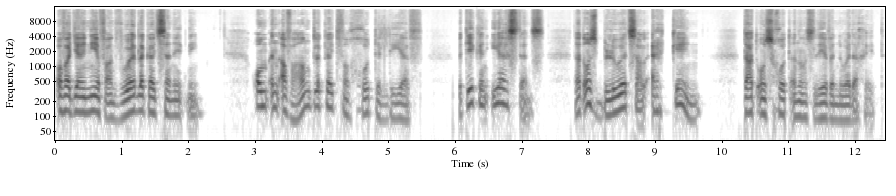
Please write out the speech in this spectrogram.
of wat jy nie 'n verantwoordelikheidsin het nie. Om in afhanklikheid van God te leef beteken eerstens dat ons bloot sal erken dat ons God in ons lewe nodig het.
